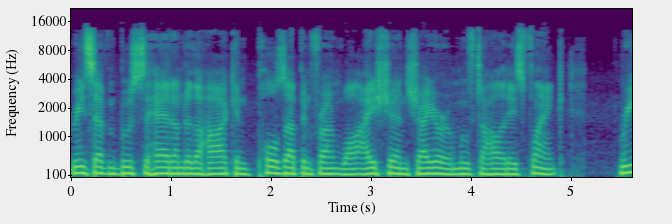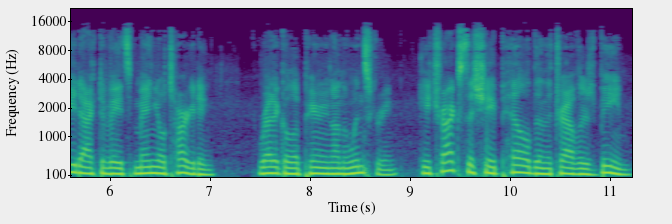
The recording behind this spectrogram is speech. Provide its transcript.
Reed 7 boosts ahead under the hawk and pulls up in front while Aisha and Shayura move to Holliday's flank. Reed activates manual targeting, reticle appearing on the windscreen. He tracks the shape held in the traveler's beam.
